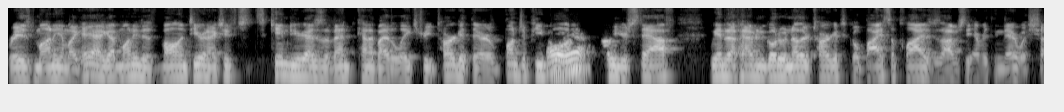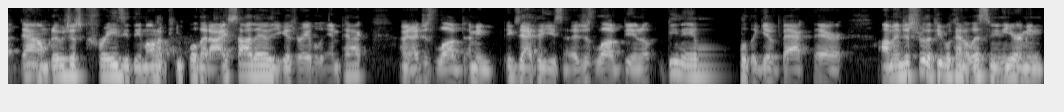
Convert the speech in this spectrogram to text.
raised money. I'm like, hey, I got money to volunteer, and actually came to your guys' event kind of by the Lake Street Target. There, a bunch of people, oh, yeah. your staff. We ended up having to go to another Target to go buy supplies because obviously everything there was shut down. But it was just crazy the amount of people that I saw there that you guys were able to impact. I mean, I just loved. I mean, exactly you said. I just loved being being able to give back there. Um, and just for the people kind of listening here, I mean,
